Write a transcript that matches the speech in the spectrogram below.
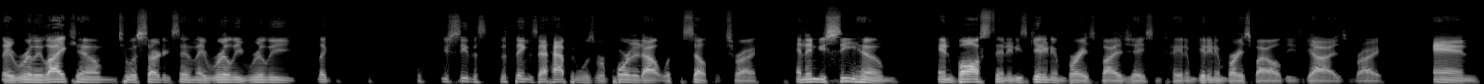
they really like him to a certain extent. They really really like you see the the things that happened was reported out with the Celtics, right? And then you see him in Boston and he's getting embraced by Jayson Tatum, getting embraced by all these guys, right? And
